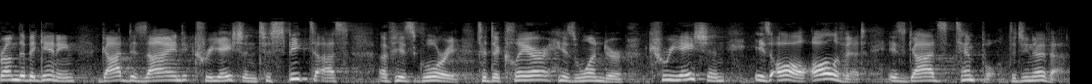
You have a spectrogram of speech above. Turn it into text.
From the beginning, God designed creation to speak to us of His glory, to declare His wonder. Creation is all, all of it is God's temple. Did you know that?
